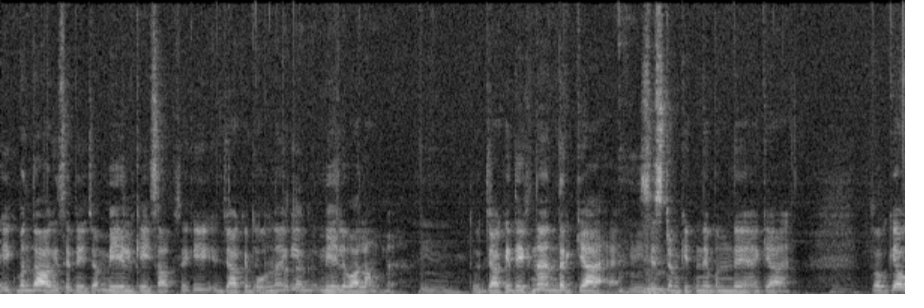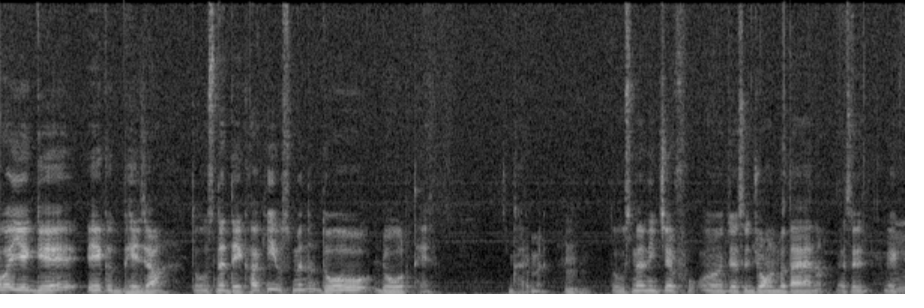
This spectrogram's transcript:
एक बंदा आगे से भेजा मेल के हिसाब से कि जाके बोलना है कि मेल वाला हूँ मैं। हम्म, तो जाके देखना है अंदर क्या है सिस्टम कितने बंदे हैं क्या है। तो अब क्या हुआ ये गए एक भेजा तो उसने देखा कि उसमें ना दो डोर थे। घर में। हम्म, तो उसने नीचे जैसे जॉन बताया ना वैसे एक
